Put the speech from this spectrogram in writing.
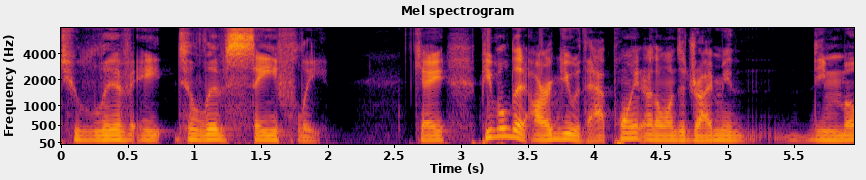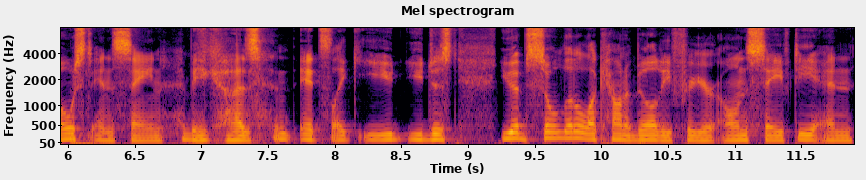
to live a to live safely. Okay? People that argue at that point are the ones that drive me the most insane because it's like you you just you have so little accountability for your own safety and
